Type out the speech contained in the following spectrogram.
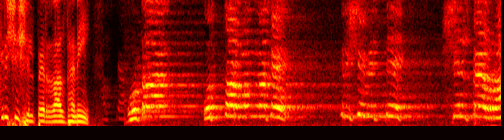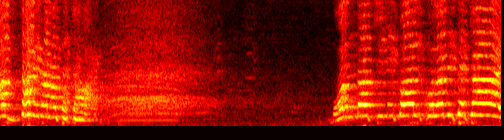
কৃষি শিল্পের রাজধানী। গোটা উত্তরবঙ্গকে কৃষিভিত্তিক শিল্পের রাজধানী বানাতে চায়। বন্ধ চিনি কল খুলে দিতে চাই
